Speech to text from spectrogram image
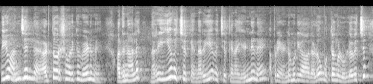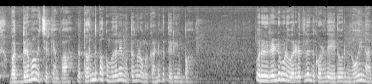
ஐயோ அஞ்சு இல்லை. அடுத்த வருஷம் வரைக்கும் வேணுமே. அதனால் நிறைய வச்சுருக்கேன். நிறைய வச்சுருக்கேன். நான் எண்ணினேன். அப்புறம் எண்ண முடியாத அளவு முத்தங்கள் உள்ளே வச்சு பத்திரமா வச்சுருக்கேன்ப்பா. அதை திறந்து பார்க்கும்போதெல்லாம் என் முத்தங்கள் உங்களுக்கு கண்ணுக்கு தெரியும்ப்பா. ஒரு ரெண்டு மூணு வருடத்தில் இந்த குழந்தை ஏதோ ஒரு நோயினால்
